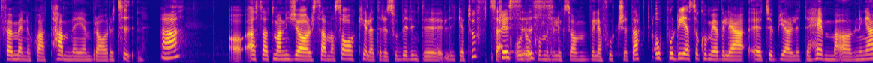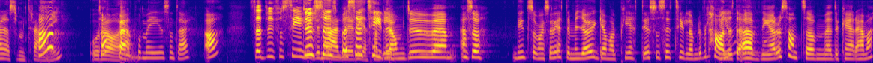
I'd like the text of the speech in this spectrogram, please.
för en människa att hamna i en bra rutin. Ja. Alltså att man gör samma sak hela tiden så blir det inte lika tufft sen. Precis. Och då kommer du liksom vilja fortsätta. Och på det så kommer jag vilja eh, typ göra lite hemmaövningar, alltså med träning. Och toppen. röra på mig och sånt där. Ja. Så att vi får se hur Du, den säg, här bara säg resan till blir. om du, eh, alltså det är inte så många som vet det, men jag är ju gammal PT, så säg till om du vill ha lite övningar och sånt som eh, du kan göra hemma.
